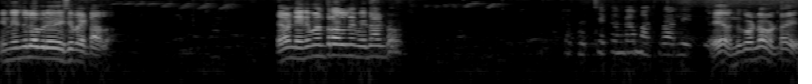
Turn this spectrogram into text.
నిన్ను ఎందులో ప్రవేశపెట్టాలో? ఏమంటే ఎన్ని మంత్రాలు మీ దాంట్లో. ఏ అందుకుండా ఉంటాయి.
